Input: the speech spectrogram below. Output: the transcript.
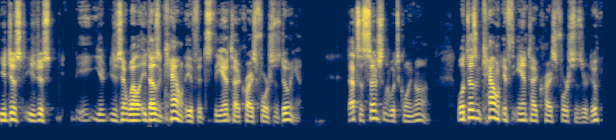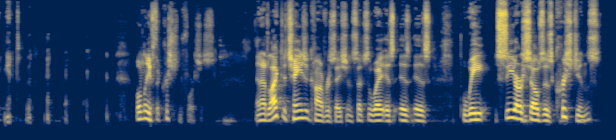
You just, you just, you, you say, well, it doesn't count if it's the Antichrist forces doing it. That's essentially what's going on. Well, it doesn't count if the Antichrist forces are doing it. Only if the Christian forces. And I'd like to change the conversation such a way as, as, as we see ourselves as Christians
